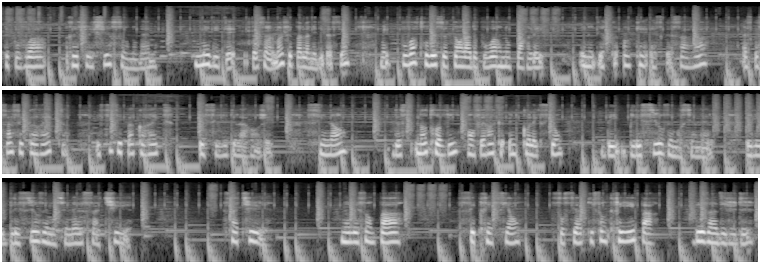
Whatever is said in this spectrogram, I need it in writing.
de pouvoir réfléchir sur nous-mêmes, méditer. Personnellement, je ne fais pas de la méditation, mais pouvoir trouver ce temps-là, de pouvoir nous parler et nous dire que, ok, est-ce que ça va? Est-ce que ça c'est correct? Et si c'est pas correct, essayez de l'arranger. Sinon, de notre vie, on fera qu'une collection des blessures émotionnelles. Et les blessures émotionnelles, ça tue. Ça tue. Ne laissons pas ces pressions sociales qui sont créées par des individus.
